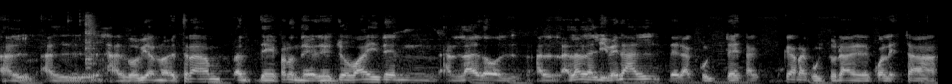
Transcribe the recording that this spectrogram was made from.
al, gobierno de Trump, de, perdón, de, Joe Biden, al lado, al, ala liberal de, la, de esta guerra cultural en la cual está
